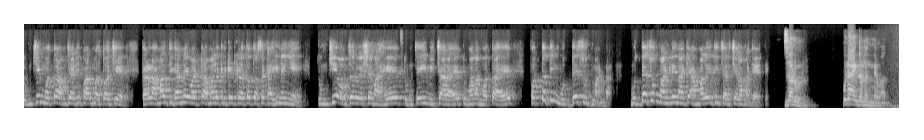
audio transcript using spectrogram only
तुमची मतं आमच्यासाठी फार महत्वाची आहेत. कारण आम्हाला तिघांनाही वाटतं आम्हाला क्रिकेट कळतं तसं काही नाहीये. तुमची ऑब्झर्वेशन आहे तुमचेही विचार आहेत तुम्हाला मतं आहेत. फक्त ती मुद्देसूद मांडा. मुद्देसूद मांडली ना की आम्हालाही ती चर्चेला मजा येते. जरूर. पुन्हा एकदा धन्यवाद.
